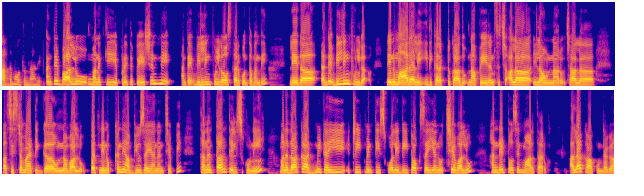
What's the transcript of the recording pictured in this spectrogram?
అర్థమవుతుందా అని. అంటే వాళ్ళు మనకి ఎప్పుడైతే పేషెంట్ని అంటే విల్లింగ్ ఫుల్గా వస్తారు కొంతమంది లేదా అంటే విల్లింగ్ ఫుల్గా నేను మారాలి ఇది కరెక్ట్ కాదు. నా పేరెంట్స్ చాలా ఇలా ఉన్నారు చాలా సిస్టమేటిక్గా ఉన్న వాళ్ళు. బట్ నేను ఒక్కనే అబ్యూజ్ అయ్యానని చెప్పి తనని తాను తెలుసుకుని మన దాకా అడ్మిట్ అయ్యి ట్రీట్మెంట్ తీసుకోవాలి డీటాక్స్ అయ్యి అని వచ్చే వాళ్ళు హండ్రెడ్ పర్సెంట్ మారుతారు. అలా కాకుండా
